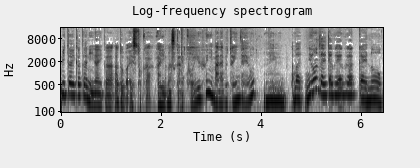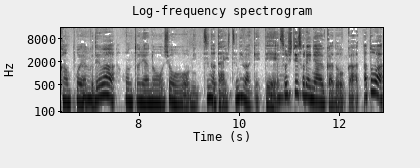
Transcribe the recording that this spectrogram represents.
びたい方に何かアドバイスとかありますかね？こういうふうに学ぶといいんだよっていう。うん、まあ、日本在宅薬学会の漢方薬では、うん、本当にあの、章を3つの体質に分けて、うん、そしてそれに合うかどうか、あとは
